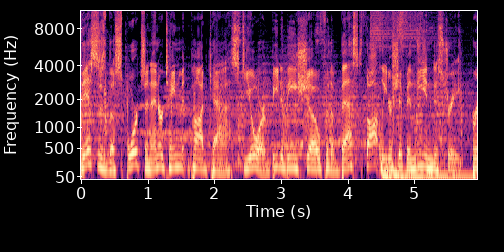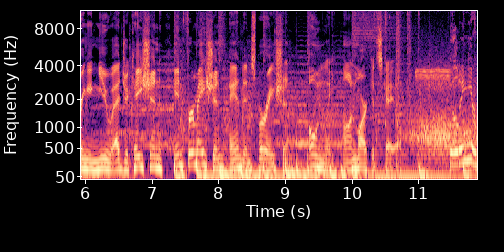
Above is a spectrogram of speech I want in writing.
This is the Sports and Entertainment Podcast, your B2B show for the best thought leadership in the industry, bringing you education, information, and inspiration, only on MarketScale. Building your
